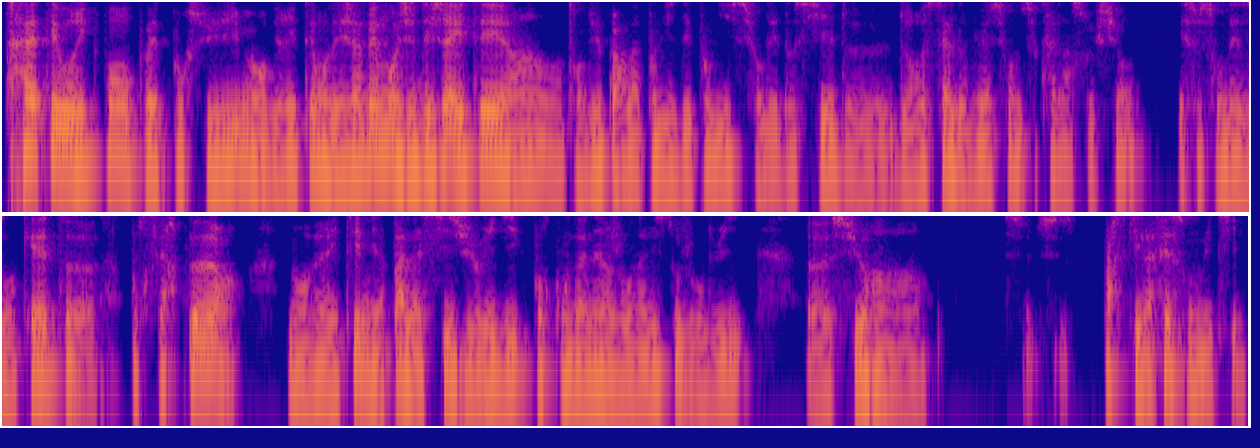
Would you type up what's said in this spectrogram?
très théoriquement, on peut être poursuivi, mais en vérité, on l'est jamais. Moi, j'ai déjà été hein, entendu par la police des polices sur des dossiers de, de recel de violation du secret d'instruction. Et ce sont des enquêtes pour faire peur, mais en vérité, il n'y a pas l'assise juridique pour condamner un journaliste aujourd'hui sur un, parce qu'il a fait son métier.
